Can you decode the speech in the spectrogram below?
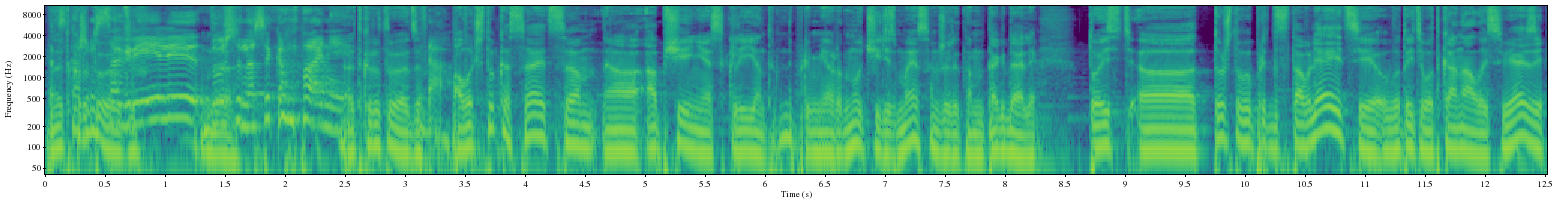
так это скажем, согрели отзыв. души да. нашей компании. Это крутой отзыв. Да. А вот что касается э, общения с клиентом, например, ну, через мессенджеры там и так далее. То есть э, то, что вы предоставляете, вот эти вот каналы связи,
